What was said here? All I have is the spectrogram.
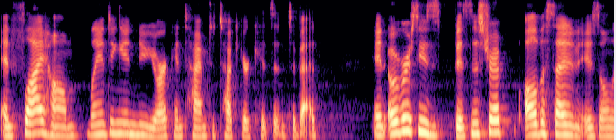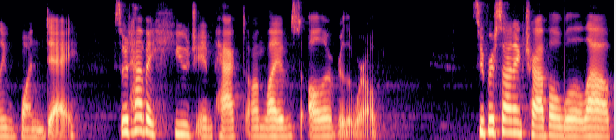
and fly home, landing in New York in time to tuck your kids into bed. An overseas business trip, all of a sudden, is only one day. So it would have a huge impact on lives all over the world. Supersonic travel will allow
